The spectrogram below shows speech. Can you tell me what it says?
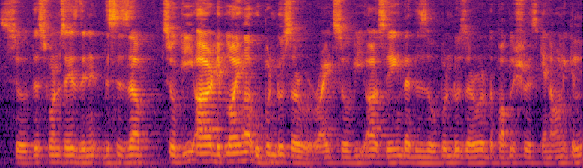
So this one says this is a so we are deploying a Ubuntu server, right? So we are saying that this is Ubuntu server. The publisher is Canonical,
